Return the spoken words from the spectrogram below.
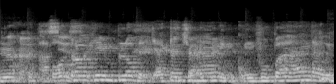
Así Otro es. ejemplo de Jackie Chan en Kung Fu Panda, güey.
